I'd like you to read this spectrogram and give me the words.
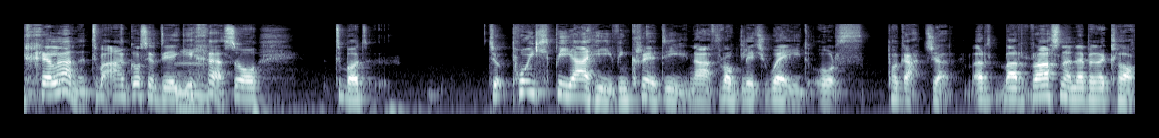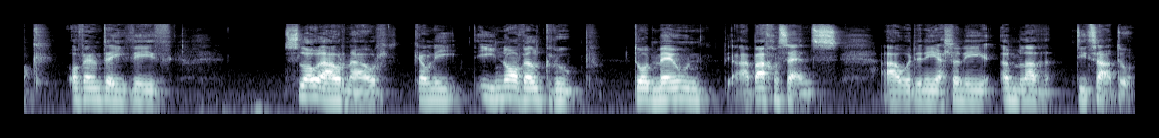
uchelan, ti'n bod, agos i'r deg mm. ucha, so, ti'n bod, pwyll bia hi fi'n credu nath Roglic weid wrth Pogacar. Mae'r ma ras yna yn y cloc o fewn deuddydd, slow lawr nawr, gawn ni uno fel grŵp, dod mewn a bach o sens, a wedyn ni allwn ni ymladd dydd sadwn.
